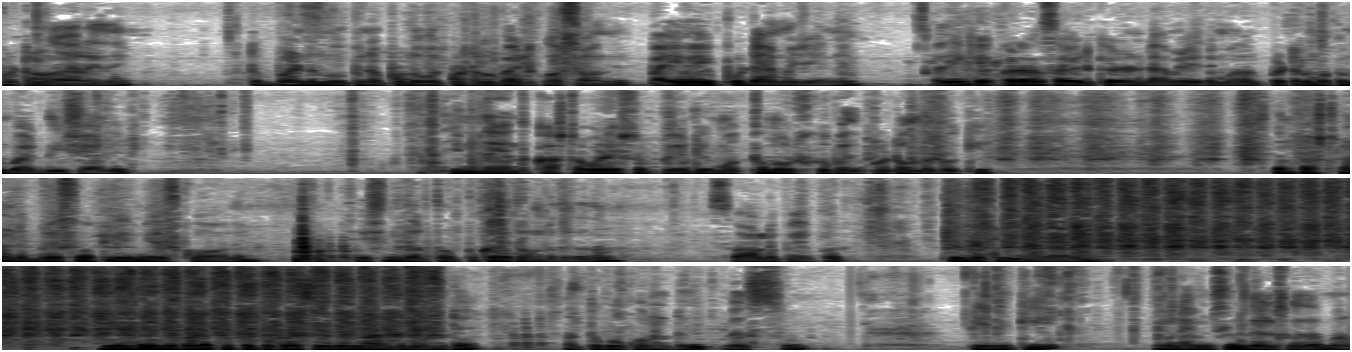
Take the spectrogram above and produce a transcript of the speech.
పెట్రోల్ కార్ ఇది. బండి నూపినప్పుడు పెట్రోల్ బయటకు వస్తుంది. పై వైపు డ్యామేజ్ అయింది. అది ఇంకెక్కడైనా సైడ్కి ఏదైనా డ్యామేజ్ అయితే మాత్రం పెట్రోల్ మొత్తం బయట తీసేయాలి. దీన్ని ఎంత కష్టపడి వేసిన పెయింటింగ్ మొత్తం ఊడ్చుకోపోయింది పెట్రోల్ దెబ్బకి. దాన్ని ఫస్ట్ లాంటి బ్రష్ క్లీన్ చేసుకోవాలి. చేసిన తర్వాత ఉప్పు అయితే ఉంటుంది కదా సాల్ట్ పేపర్ కింద క్లీన్ చేయాలి. దీంట్లో ఎందుకంటే చుట్టుపక్కల సీలింగ్ లాంటిది ఉంటే అతుక్కోకుండా ఉంటుంది ప్లస్ దీనికి మన ఎంసీలు తెలుసు కదా మన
